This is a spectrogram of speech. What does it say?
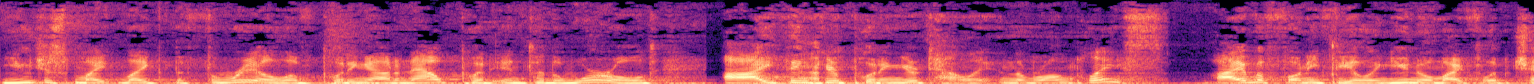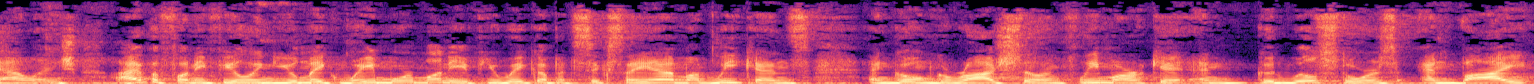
You just might like the thrill of putting out an output into the world. I think you're putting your talent in the wrong place. I have a funny feeling, you know my flip challenge. I have a funny feeling you'll make way more money if you wake up at 6 a.m. on weekends and go in garage sale and flea market and Goodwill stores and buy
